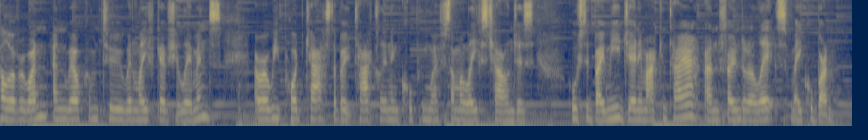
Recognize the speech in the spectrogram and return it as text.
Hello, everyone, and welcome to When Life Gives You Lemons, our wee podcast about tackling and coping with some of life's challenges, hosted by me, Jenny McIntyre, and founder of Let's, Michael Byrne.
